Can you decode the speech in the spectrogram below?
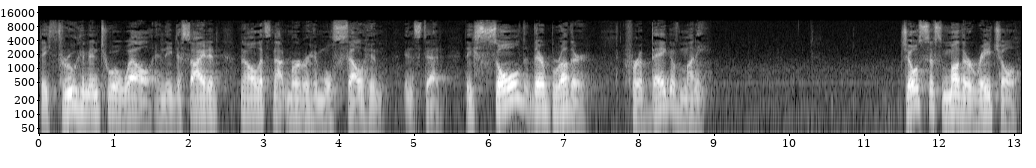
They threw him into a well and they decided, no, let's not murder him, we'll sell him instead. They sold their brother for a bag of money. Joseph's mother, Rachel,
